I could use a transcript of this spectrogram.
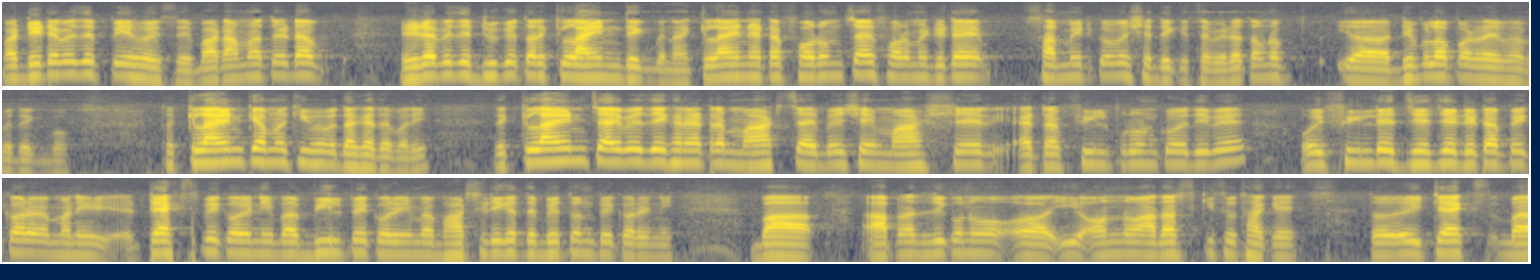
বা ডেটাবেজে পে হয়েছে। বাট আমরা তো এটা ডেটাবেজে ঢুকে তো আর ক্লায়েন্ট দেখবে না। ক্লায়েন্ট একটা ফর্ম চায় ফর্মে ডেটা সাবমিট করবে, সে দেখতে পাবে এটা তো আমরা ডেভেলপাররা এভাবে দেখব। তো ক্লায়েন্টকে আমরা কীভাবে দেখাতে পারি? যে ক্লায়েন্ট চাইবে যে এখানে একটা মাস চাইবে, সেই মাসের একটা ফিল্ড পূরণ করে দিবে। ওই ফিল্ডে যে যে ডেটা পে করে মানে ট্যাক্স পে করেনি বা বিল পে করেনি বা ভার্সিটি খাতে বেতন পে করেনি বা আপনার যদি কোনো অন্য আদার্স কিছু থাকে, তো এই ট্যাক্স বা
